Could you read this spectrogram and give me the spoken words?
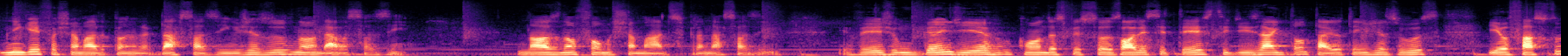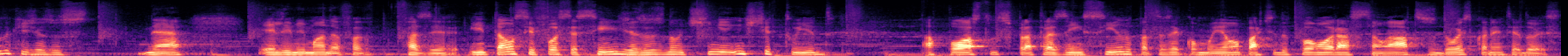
ninguém foi chamado para andar sozinho. Jesus não andava sozinho. Nós não fomos chamados para andar sozinho. Eu vejo um grande erro quando as pessoas olham esse texto e dizem: Ah, então tá, eu tenho Jesus e eu faço tudo que Jesus, né, ele me manda fazer. Então, se fosse assim, Jesus não tinha instituído apóstolos para trazer ensino, para trazer comunhão a partir do pão, oração. Atos 2:42.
